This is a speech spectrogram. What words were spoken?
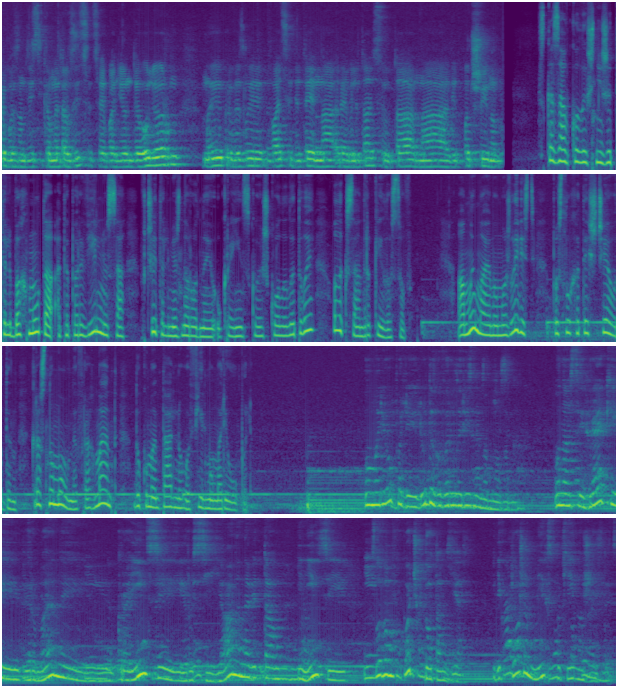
приблизно 200 км звідси, це Бадьон де Ольорм, Ми привезли 20 дітей на реабілітацію та на відпочинок. Сказав колишній житель Бахмута, а тепер Вільнюса, вчитель міжнародної української школи Литви Олександр Килосов. А ми маємо можливість послухати ще один красномовний фрагмент документального фільму Маріуполь. У Маріуполі люди говорили різними мовами. У нас і греки, і вірмени, і українці, і росіяни навіть там, і німці, і словом, хоч хто там є. І кожен міг спокійно жити.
